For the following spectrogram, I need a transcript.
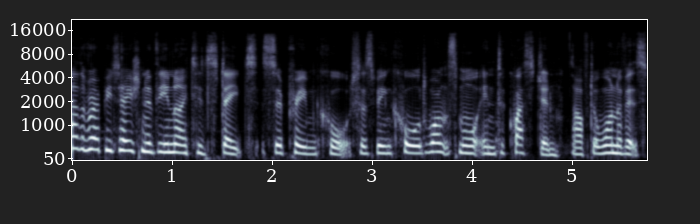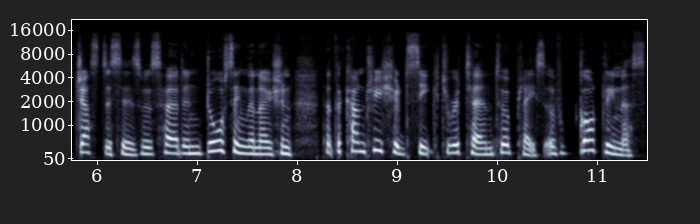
Now, the reputation of the United States Supreme Court has been called once more into question after one of its justices was heard endorsing the notion that the country should seek to return to a place of godliness.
